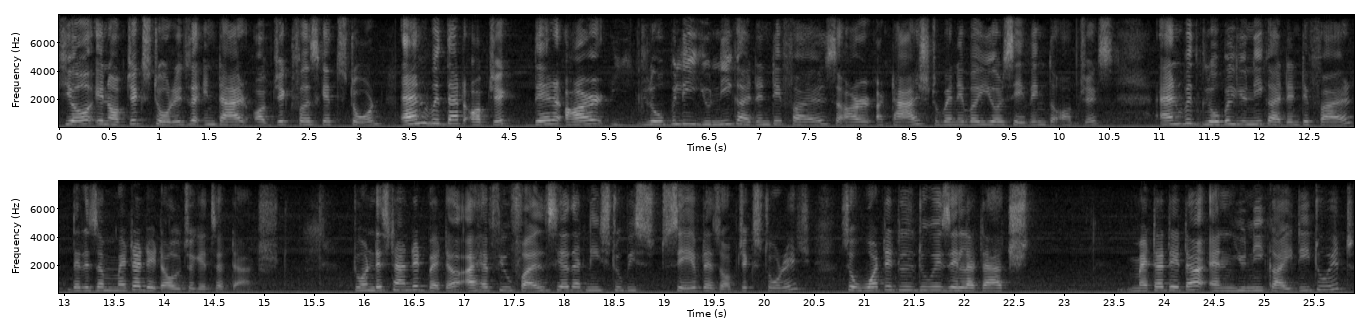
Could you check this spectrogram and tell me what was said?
here in object storage, the entire object first gets stored and with that object, there are globally unique identifiers are attached whenever you're saving the objects and with global unique identifier, there is a metadata also gets attached. To understand it better, I have few files here that needs to be saved as object storage. So what it will do is it'll attach metadata and unique ID to it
